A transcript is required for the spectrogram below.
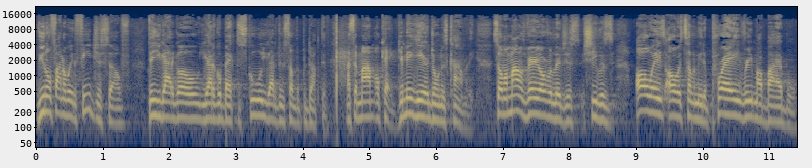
if you don't find a way to feed yourself." Then you gotta go, you gotta go back to school, you gotta do something productive. I said, Mom, okay, give me a year doing this comedy. So my mom was very over religious. She was always, always telling me to pray, read my Bible.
